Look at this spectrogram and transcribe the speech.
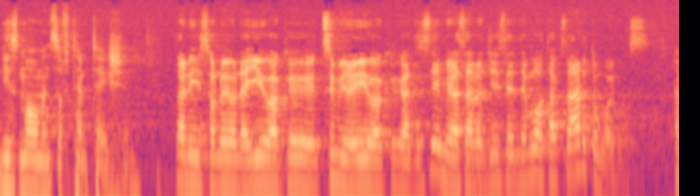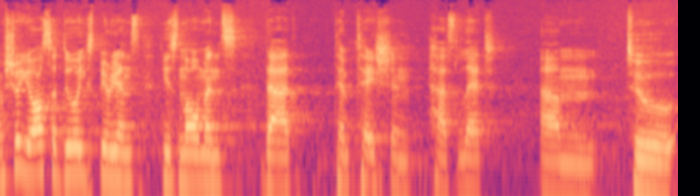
these moments of temptation. そのような誘惑罪の誘惑がですね皆さんの人生でもたくさんあると思います I'm sure you also do experience these moments that temptation has led um, to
